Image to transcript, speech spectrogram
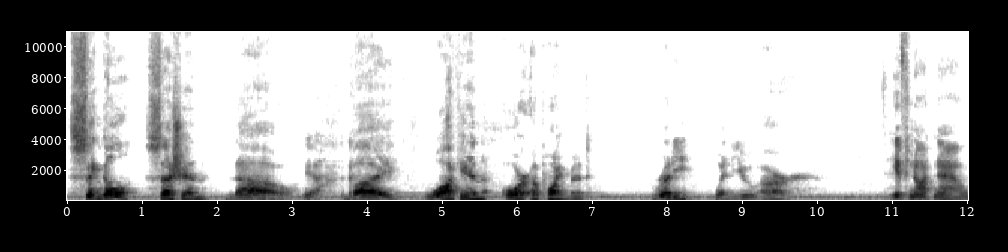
Single session now. Yeah. by walk-in or appointment, ready when you are. If not now,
